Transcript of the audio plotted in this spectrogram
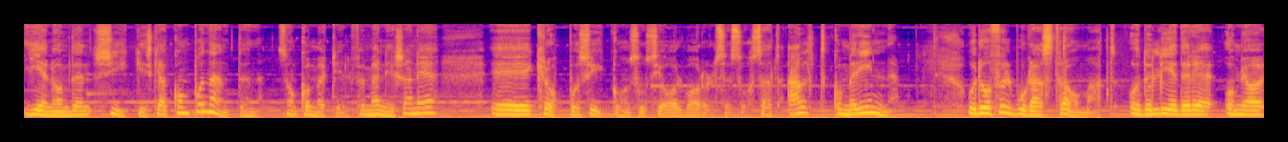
genom den psykiska komponenten som kommer till. För människan är eh, kropp och psyke och en social varelse. Så, så att allt kommer in. Och då fullbordas traumat och då leder det, om jag,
